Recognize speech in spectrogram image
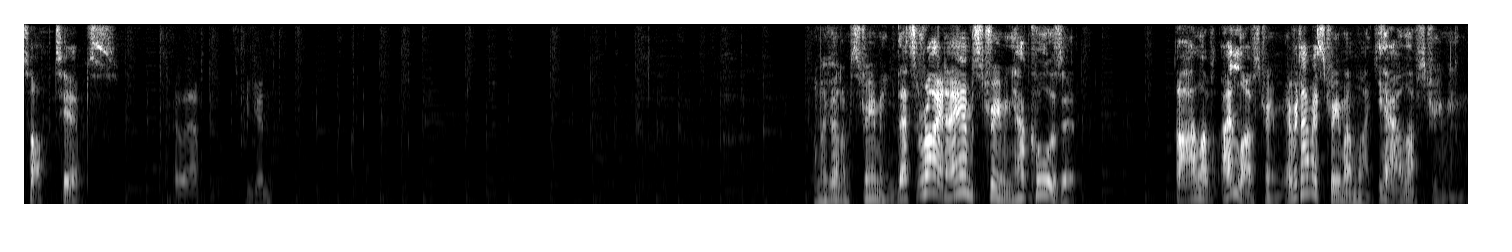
Top tips. Look at that. Pretty good. Oh my god, I'm streaming. That's right, I am streaming. How cool is it? Oh, I love I love streaming. Every time I stream, I'm like, yeah, I love streaming.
